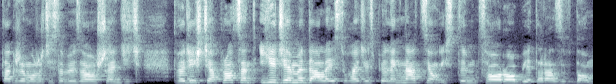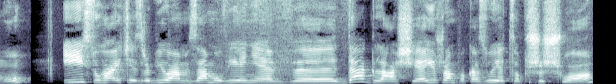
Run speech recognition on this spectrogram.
także możecie sobie zaoszczędzić 20% i jedziemy dalej, słuchajcie, z pielęgnacją i z tym, co robię teraz w domu. I słuchajcie, zrobiłam zamówienie w Douglasie, już Wam pokazuję, co przyszło.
